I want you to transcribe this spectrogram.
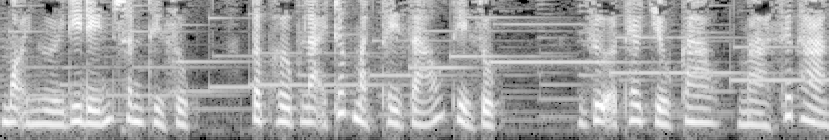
Mọi người đi đến sân thể dục, tập hợp lại trước mặt thầy giáo thể dục, dựa theo chiều cao mà xếp hàng.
